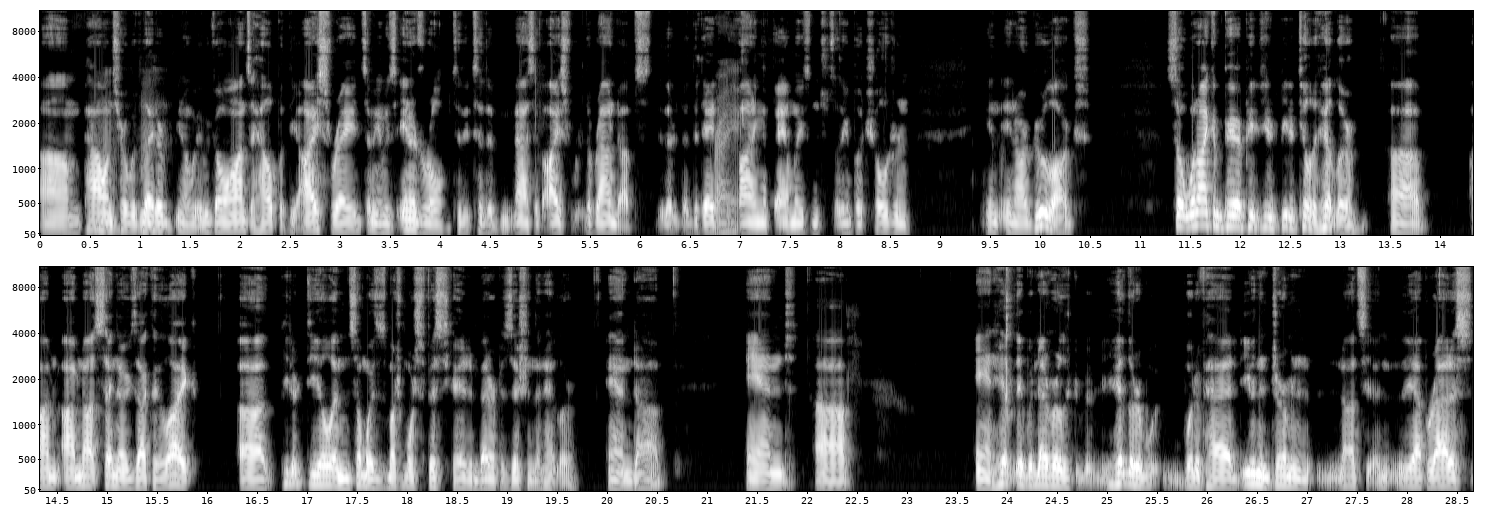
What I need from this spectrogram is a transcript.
Um, Palantir would later, mm-hmm. you know, it would go on to help with the ICE raids. I mean, it was integral to the to the massive ICE the roundups, the, the, the data right. finding the families and so they can put children in, in our gulags. So when I compare Peter, Peter Thiel to Hitler, uh, I'm I'm not saying they're exactly alike. Uh, Peter Thiel, in some ways, is much more sophisticated and better positioned than Hitler, and uh, and uh, and Hitler would never Hitler would have had even the German Nazi the apparatus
